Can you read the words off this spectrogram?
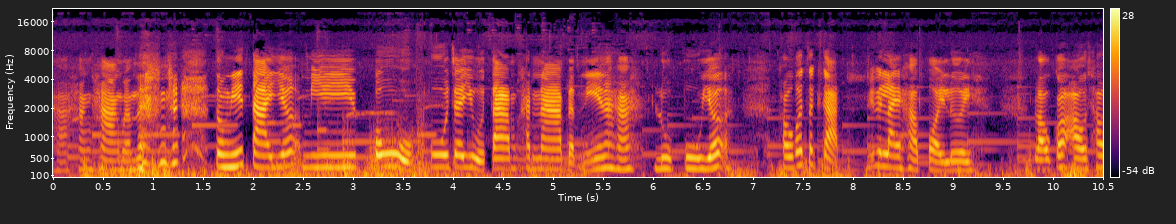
นะคะห่างๆแบบนั้น ตรงนี้ตายเยอะมีปู ปูจะอยู่ตามคันนาแบบนี้นะคะรูปูเยอะเขาก็จะกัดไม่เป็นไรค่ะปล่อยเลย เราก็เอาเท่า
